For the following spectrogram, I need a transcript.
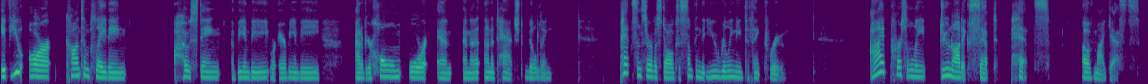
If you are contemplating hosting a B&B or Airbnb out of your home or an, an uh, unattached building, pets and service dogs is something that you really need to think through. I personally do not accept pets of my guests.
